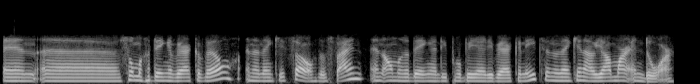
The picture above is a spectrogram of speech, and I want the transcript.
En uh, sommige dingen werken wel. En dan denk je, zo, dat is fijn. En andere dingen die probeer je, die werken niet. En dan denk je, nou jammer en door.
